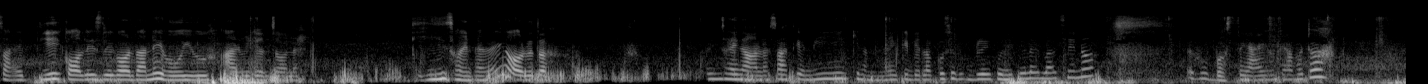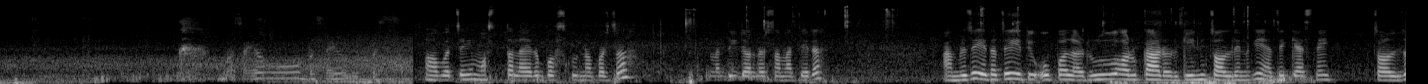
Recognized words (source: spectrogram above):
सायद यही कलेजले गर्दा नै हो यो आर्मी डेल चलाए केही छैन है अरू त। कोही छैन होला साथीहरू नि किनभने यति बेला कसरी ब्रेक हुने त्यसलाई भएको छैन। ऊ बस्दै आयो त्यहाँबाट। बसायो बसायो बस अब चाहिँ मस्त लगाएर बस कुर्नुपर्छ दुई डलर समातेर। हाम्रो चाहिँ यता चाहिँ त्यो ओपलहरू अरू कार्डहरू केही नि चल्दैन कि? यहाँ चाहिँ क्यास नै चल्छ।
